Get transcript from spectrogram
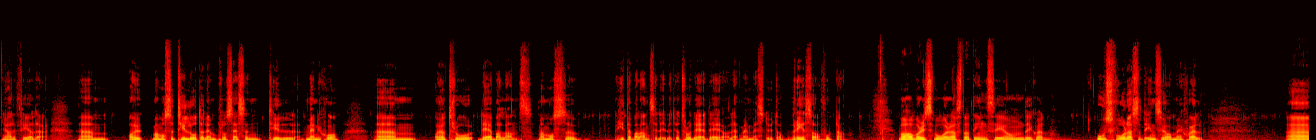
jag hade fel där. Och man måste tillåta den processen till människor. Ehm, och jag tror det är balans. Man måste hitta balans i livet. Jag tror det är det jag har lärt mig mest utav resa och fota. Vad har varit svårast att inse om dig själv? Osvårast att inse av mig själv. Uh,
